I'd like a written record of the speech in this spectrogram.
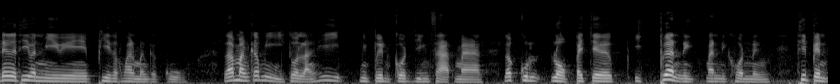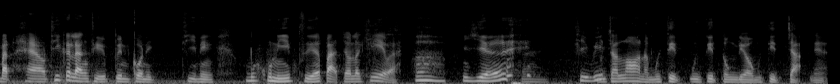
เดอร์ที่มันมีพีสองพันเหมือนกับกู แล้วมันก็มีอีกตัวหลังที่มีปืนกลยิงสาดมา แล้วกูหลบไปเจออีกเพื่อนอีกมันอีกคนหนึ่งที่เป็นบัตรฮาวที่กำลังถือปืนกลอีกทีหนึ่งมึงคุณนี้เสือป่าจระเข้ป่ะอ้าวเหี้ยอะชีวิมึตงจะรอดนะมึงติดมึงติดตรงเดียวมึงติดจะเนี่ย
